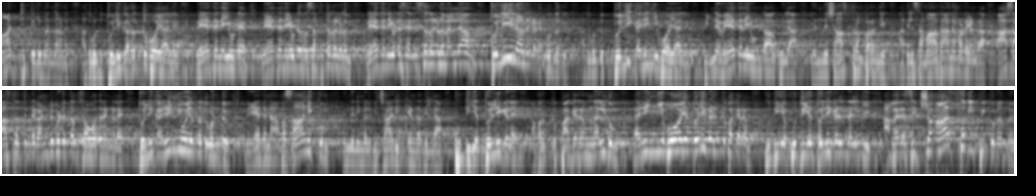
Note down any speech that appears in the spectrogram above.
മാറ്റി മാറ്റിത്തരുമെന്നാണ് അതുകൊണ്ട് തൊലി കറുത്തു പോയാൽ വേദനയുടെ വേദനയുടെ റിസപ്റ്ററുകളും വേദനയുടെ സെൻസറുകളും എല്ലാം തൊലിയിലാണ് കിടക്കുന്നത്. അതുകൊണ്ട് തൊലി കരിഞ്ഞു പോയാൽ പിന്നെ വേദനയുണ്ടാകൂല എന്ന് ശാസ്ത്രം പറഞ്ഞ് അതിൽ സമാധാനമടയേണ്ട. ആ ശാസ്ത്രത്തിന്റെ കണ്ടുപിടുത്തം സഹോദരങ്ങളെ തൊലി കരിഞ്ഞു എന്നതുകൊണ്ട് വേദന അവസാനിക്കും എന്ന് നിങ്ങൾ വിചാരിക്കേണ്ടതില്ല. പുതിയ തൊലികളെ അവർക്ക് പകരം നൽകും. കരിഞ്ഞുപോയ തൊലികൾക്ക് പകരം പുതിയ പുതിയ തൊലികൾ നൽകി അവരെ ശിക്ഷ ആസ്വദിപ്പിക്കുമെന്ന്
